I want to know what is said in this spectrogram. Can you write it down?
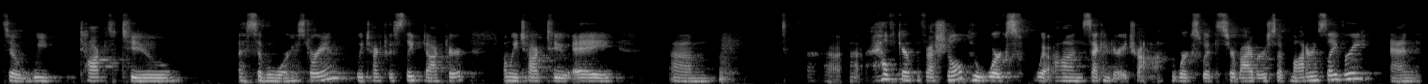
So we talked to a Civil War historian, we talked to a sleep doctor, and we talked to a um, a healthcare professional who works on secondary trauma, who works with survivors of modern slavery and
